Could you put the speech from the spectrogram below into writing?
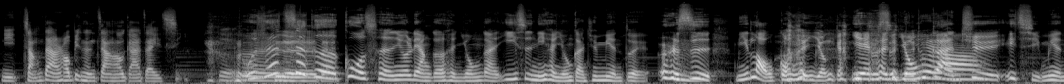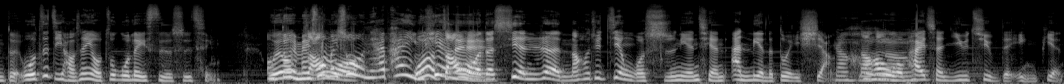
你长大然后变成这样，然后跟他在一起。对，我觉得这个过程有两个很勇敢，一是你很勇敢去面对，二是你老公 很勇敢，也很勇敢去一起面对。我自己好像有做过类似的事情，哦我有找我错没错，你还拍影我有片嘞找我的现任，然后去见我十年前暗恋的对象，然后呢我拍成 YouTube 的影片。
